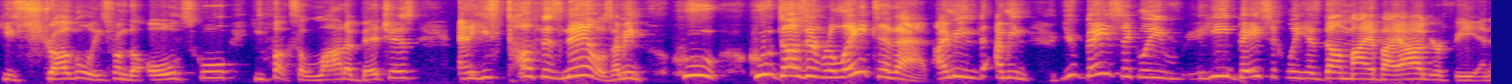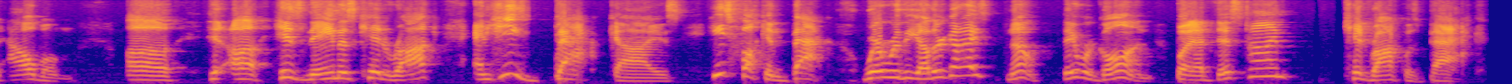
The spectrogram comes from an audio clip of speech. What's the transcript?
He's struggled. He's from the old school. He fucks a lot of bitches, and he's tough as nails. I mean, who who doesn't relate to that? I mean, I mean, you basically he basically has done my biography and album. Uh, uh, his name is Kid Rock, and he's back, guys. He's fucking back. Where were the other guys? No, they were gone. But at this time, Kid Rock was back.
